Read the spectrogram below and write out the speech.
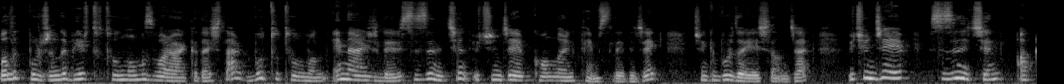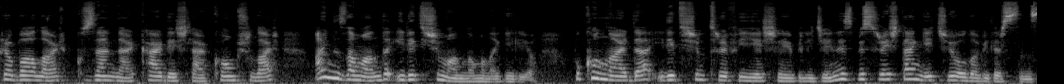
Balık burcunda bir tutulmamız var arkadaşlar. Bu tutulmanın enerjileri sizin için 3. ev konularını temsil edecek. Çünkü burada yaşanacak. 3. ev sizin için akrabalar, kuzenler, kardeşler, komşular aynı zamanda iletişim anlamına geliyor. Bu konularda iletişim trafiği yaşayabileceğiniz bir süreçten geçiyor olabilirsiniz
